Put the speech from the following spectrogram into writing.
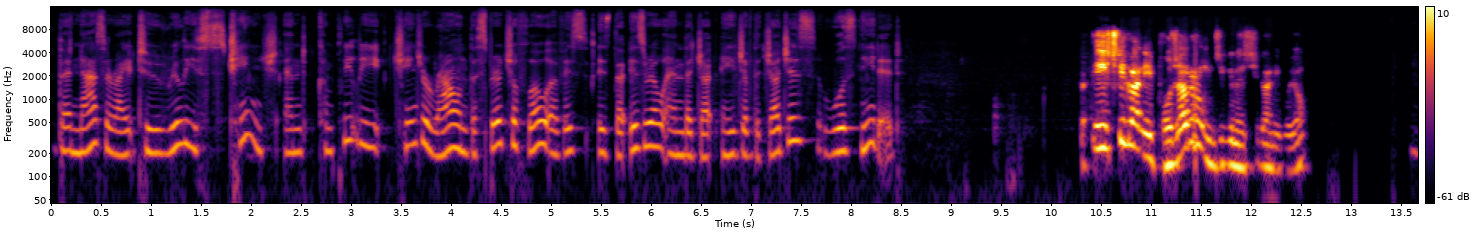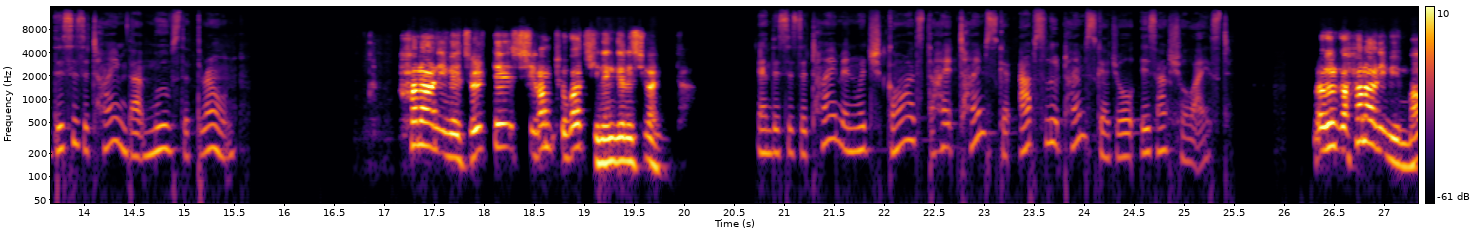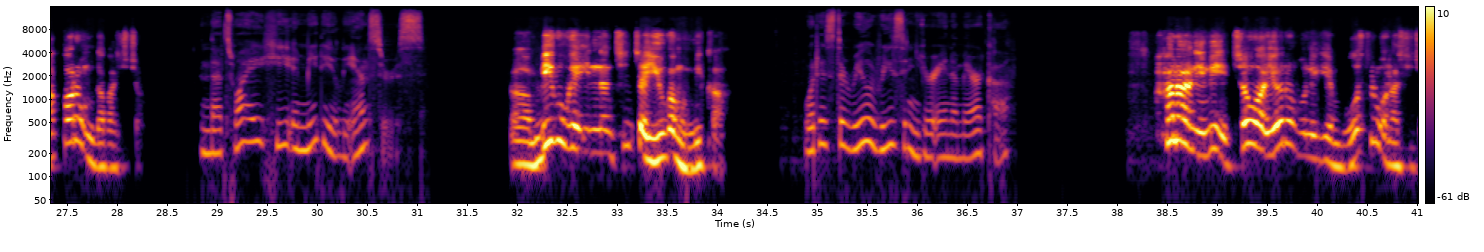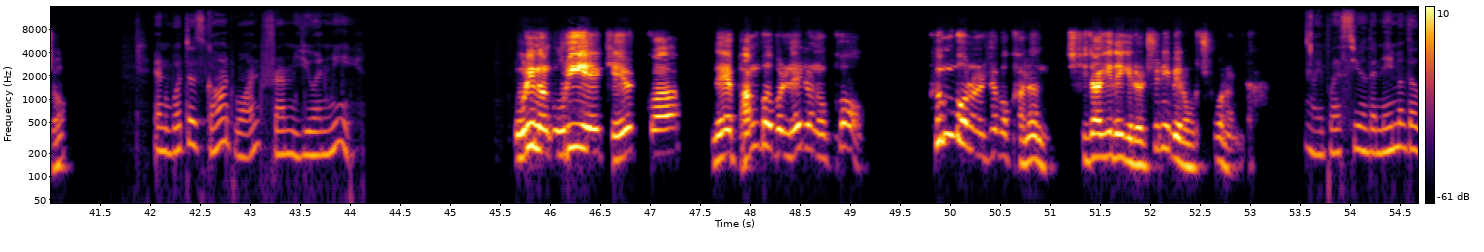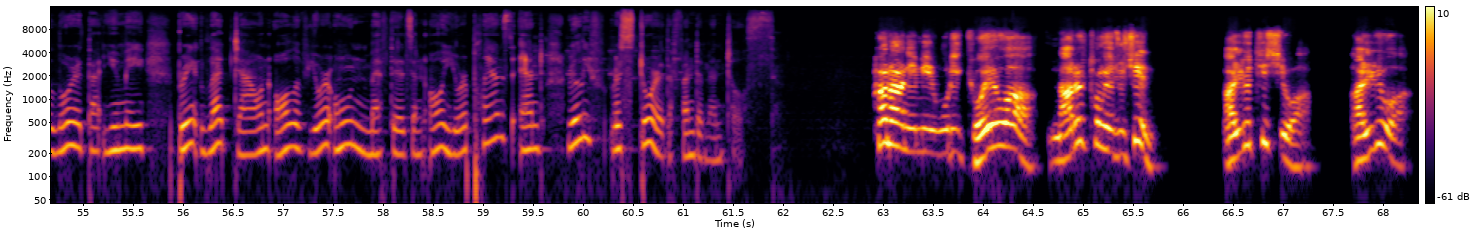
The Nazarite to really change and completely change around the spiritual flow of is, is the Israel and the age of the judges was needed. 이 시간이 보좌를 움직이는 시간이고요. This is a time that moves the throne. 하나님의 절대 시간표가 진행되는 시간입니다. And this is a time in which God's ti- time absolute time schedule is actualized. 그러니까 하나님이 막바로 응답하시죠. And that's why he immediately answers. 어, 미국에 있는 진짜 이유가 뭡니까? What is the real reason you're in America? 하나님이 저와 여러분에게 무엇을 원하시죠? And what does God want from you and me? 우리는 우리의 계획과 내 방법을 내려놓고 근본을 회복하는 시작이 되기를 주님의 이름으로 축원합니다. I bless you in the name of the Lord that you may bring let down all of your own methods and all your plans and really restore the fundamentals. 하나님이 우리 교회와 나를 통해 주신 RUTC와 RU와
